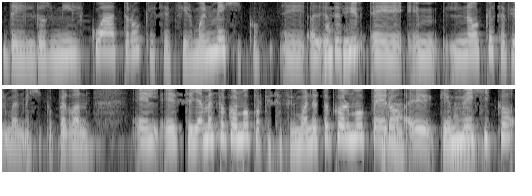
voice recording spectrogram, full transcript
del 2004 que se firmó en México. Eh, es ¿Ah, decir, eh, em, no que se firmó en México, perdón. Él, se llama Estocolmo porque se firmó en Estocolmo, pero que México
